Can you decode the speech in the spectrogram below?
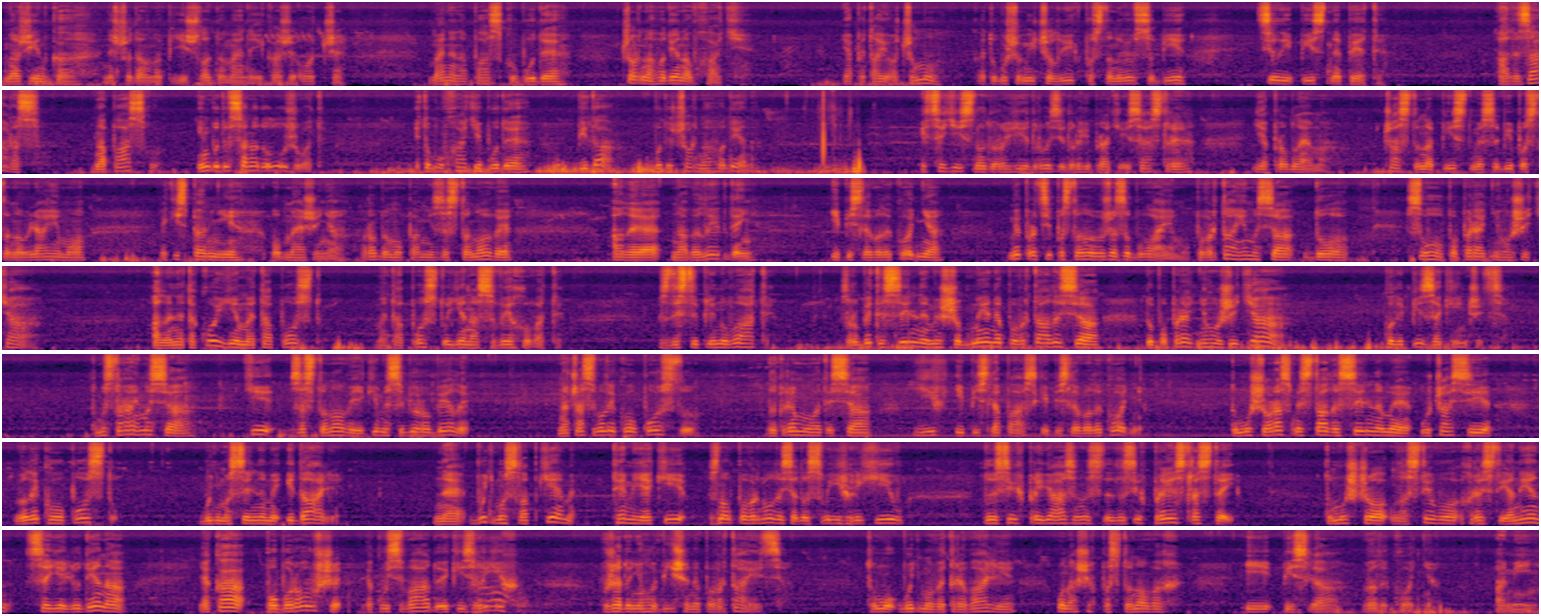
Одна жінка нещодавно підійшла до мене і каже, отче, в мене на Пасху буде чорна година в хаті. Я питаю, а чому? Каже, тому що мій чоловік постановив собі цілий піст не пити. Але зараз, на Пасху, він буде все надолужувати. І тому в хаті буде біда, буде чорна година. І це дійсно, дорогі друзі, дорогі браті і сестри, є проблема. Часто на піст ми собі постановляємо якісь певні обмеження, робимо певні застанови, але на Великдень і після Великодня ми про ці постанови вже забуваємо, повертаємося до свого попереднього життя. Але не такою є мета посту. Мета посту є нас виховати, здисциплінувати, зробити сильними, щоб ми не поверталися до попереднього життя, коли піст закінчиться. Тому стараємося ті застанови, які ми собі робили на час Великого посту, дотримуватися їх і після Пасхи, після Великодня. Тому що раз ми стали сильними у часі Великого посту, будьмо сильними і далі. Не будьмо слабкими, тими, які знов повернулися до своїх гріхів, до своїх прив'язаностей, до своїх пристрастей. Тому що властиво християнин це є людина, яка, поборовши якусь ваду, якийсь гріх, вже до нього більше не повертається. Тому будьмо витривалі у наших постановах і після Великодня. Амінь.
